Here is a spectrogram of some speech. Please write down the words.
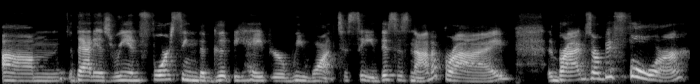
um, that is reinforcing the good behavior we want to see. This is not a bribe. Bribes are before,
